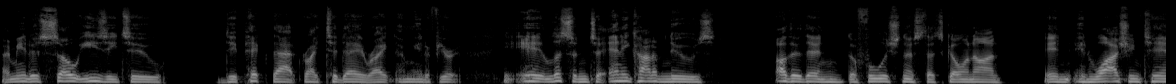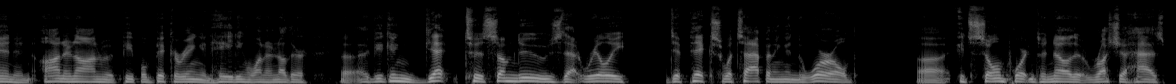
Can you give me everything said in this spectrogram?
I mean, it's so easy to depict that right today, right? I mean, if you're eh, listen to any kind of news other than the foolishness that's going on in, in Washington and on and on with people bickering and hating one another, uh, if you can get to some news that really depicts what's happening in the world, uh, it's so important to know that Russia has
